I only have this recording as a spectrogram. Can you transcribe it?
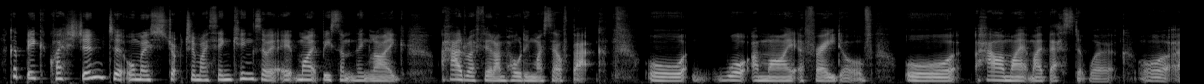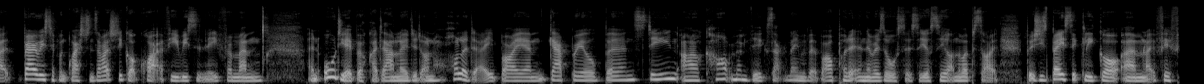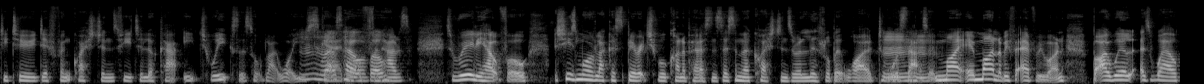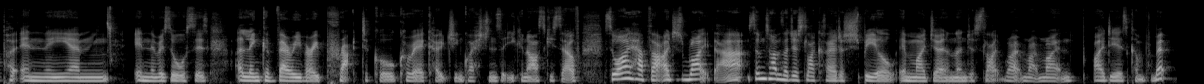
like a big question to almost structure my thinking. So it, it might be something like, how do I feel I'm holding myself back? Or what am I afraid of? or how am I at my best at work, or uh, various different questions. I've actually got quite a few recently from um, an audiobook I downloaded on holiday by um, Gabrielle Bernstein. I can't remember the exact name of it, but I'll put it in the resources so you'll see it on the website. But she's basically got um, like 52 different questions for you to look at each week. So, sort of like what are you mm, scared of and how does it's really helpful. She's more of like a spiritual kind of person, so some of the questions are a little bit wired towards mm-hmm. that. So it mm-hmm. might it might not be for everyone, But I will as well put in the um, in the resources a link of very very practical career coaching questions that you can ask yourself. So I have that. I just write that. Sometimes I just like I say I just spiel in my journal and just like write write write and ideas come from it.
